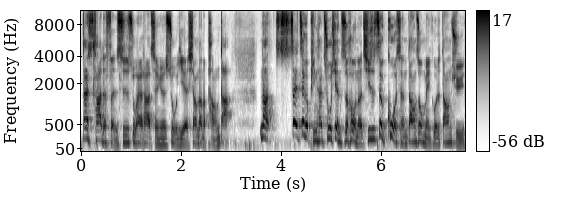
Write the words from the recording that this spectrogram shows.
但是它的粉丝数还有它的成员数也相当的庞大。那在这个平台出现之后呢，其实这个过程当中，美国的当局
